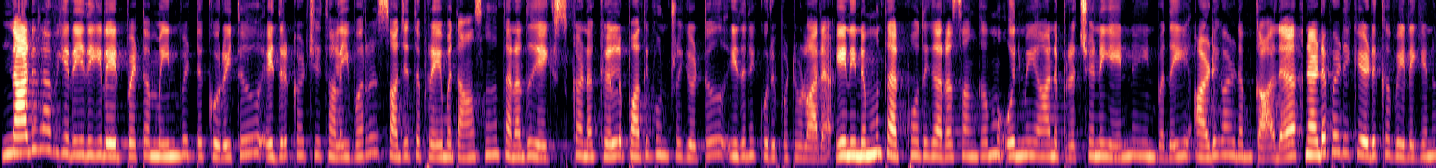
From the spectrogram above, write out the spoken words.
நாடளாவிய ரீதியில் ஏற்பட்ட மின்வெட்டு குறித்து எதிர்க்கட்சி தலைவர் சஜித் பிரேமதாச தனது எக்ஸ் கணக்கில் பதிவொன்றையிட்டு இதனை குறிப்பிட்டுள்ளார். எனினும் தற்போதைய அரசாங்கம் உண்மையான பிரச்சினை என்ன என்பதை அடையாளம் காண நடவடிக்கை எடுக்கவில்லை என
